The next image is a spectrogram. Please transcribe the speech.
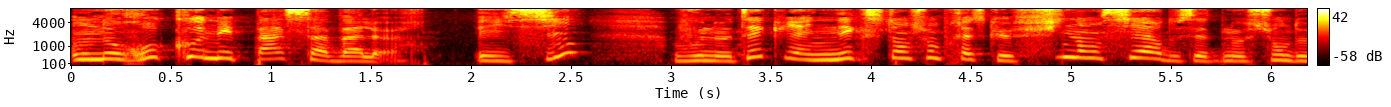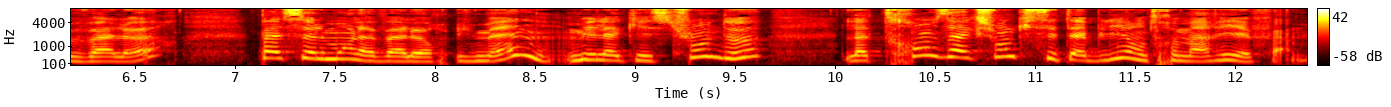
ne reconnaît pas sa valeur. Et ici, vous notez qu'il y a une extension presque financière de cette notion de valeur, pas seulement la valeur humaine, mais la question de la transaction qui s'établit entre mari et femme.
